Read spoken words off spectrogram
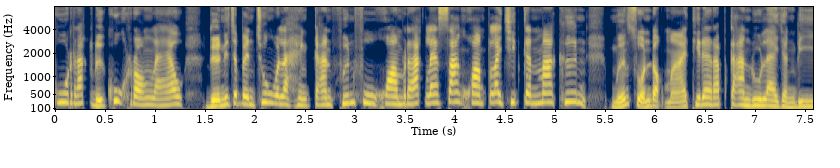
คู่รักหรือคู่ครองแล้ว เดือนนี้จะเป็นช่วงเวลาแห่งการฟื้นฟูความรัก และสร้างความใกล้ชิดกันมากขึ้น เหมือนสวนดอกไม้ที่ได้รับการดูแลอย่างดี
